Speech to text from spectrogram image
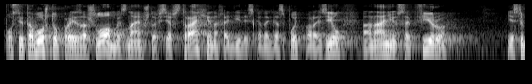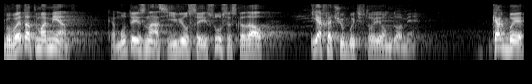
после того, что произошло, мы знаем, что все в страхе находились, когда Господь поразил Ананию Сапфиру, если бы в этот момент кому-то из нас явился Иисус и сказал, я хочу быть в твоем доме, как бы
